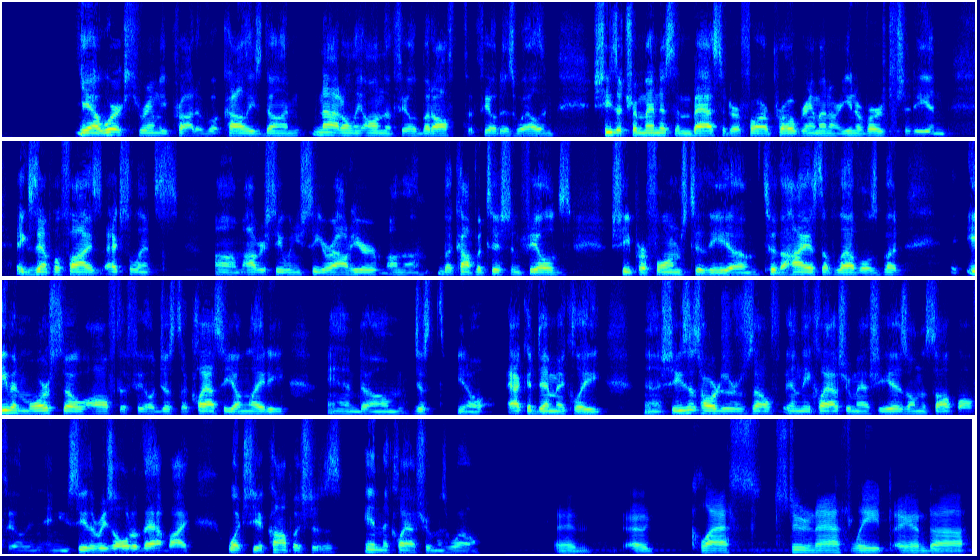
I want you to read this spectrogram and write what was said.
Yeah we're extremely proud of what kylie's done not only on the field but off the field as well. And she's a tremendous ambassador for our program and our university and exemplifies excellence um, obviously, when you see her out here on the, the competition fields, she performs to the uh, to the highest of levels. But even more so off the field, just a classy young lady, and um, just you know academically, uh, she's as hard as herself in the classroom as she is on the softball field, and, and you see the result of that by what she accomplishes in the classroom as well. And a class student athlete and. Uh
